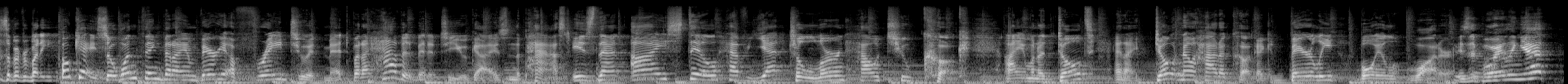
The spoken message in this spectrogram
What is up everybody? Okay, so one thing that I am very afraid to admit, but I have admitted to you guys in the past, is that I still have yet to learn how to cook. I am an adult and I don't know how to cook. I can barely boil water. Is it boiling yet?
